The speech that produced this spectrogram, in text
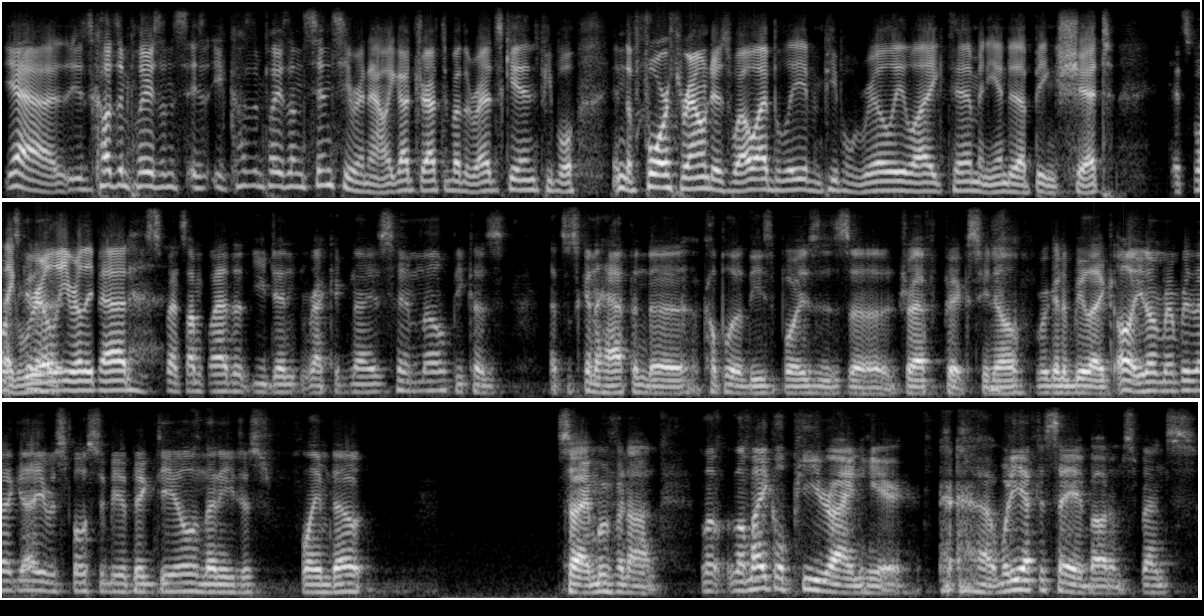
Yeah, his cousin plays on his his cousin plays on Cincy right now. He got drafted by the Redskins. People in the fourth round as well, I believe, and people really liked him, and he ended up being shit, It's like really, really bad. Spence, I'm glad that you didn't recognize him though, because that's what's gonna happen to a couple of these boys' uh, draft picks. You know, we're gonna be like, oh, you don't remember that guy? He was supposed to be a big deal, and then he just flamed out. Sorry, moving on. La Michael P. Ryan here. what do you have to say about him, Spence?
